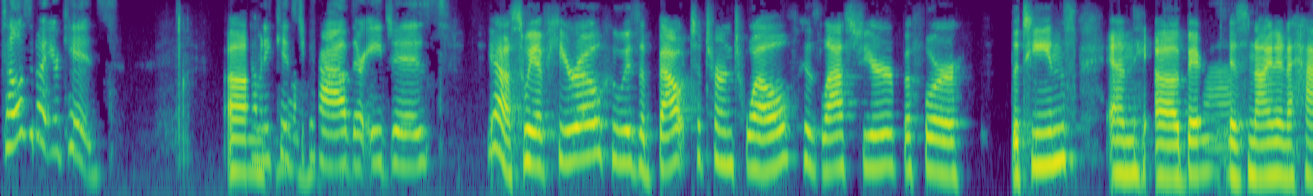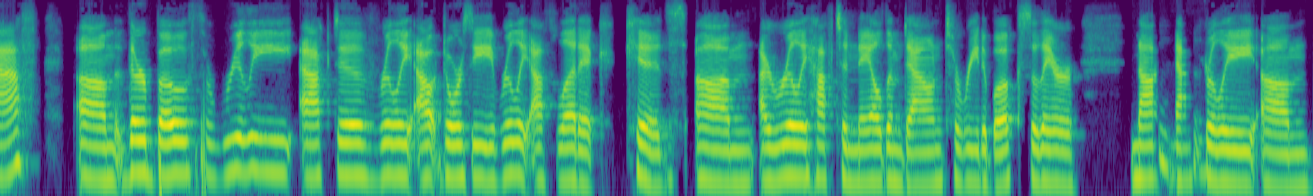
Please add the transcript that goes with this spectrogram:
tell us about your kids. Um, How many kids do you have? Their ages? Yeah, so we have Hero, who is about to turn 12, his last year before the teens, and uh, Bear wow. is nine and a half. Um, they're both really active, really outdoorsy, really athletic kids. Um, I really have to nail them down to read a book, so they're not mm-hmm. naturally, um,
